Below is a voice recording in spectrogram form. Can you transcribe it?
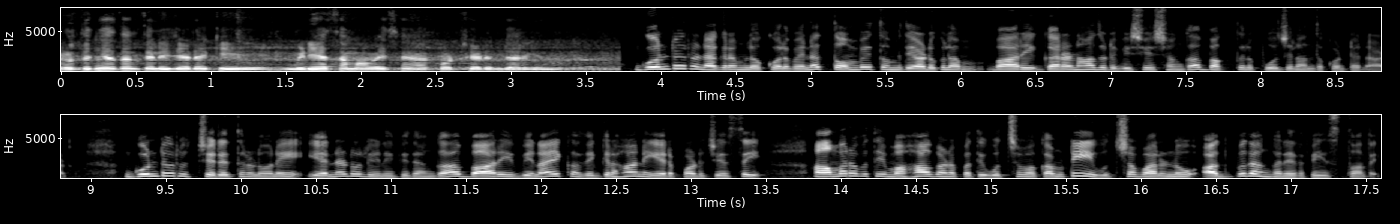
కృతజ్ఞతలు తెలియజేయడానికి మీడియా సమావేశం ఏర్పాటు చేయడం జరిగింది. గుంటూరు నగరంలో కొలువైన తొంభై తొమ్మిది అడుగుల భారీ గణనాథుడు విశేషంగా భక్తులు పూజలు అందుకుంటున్నాడు గుంటూరు చరిత్రలోనే ఎన్నడూ లేని విధంగా భారీ వినాయక విగ్రహాన్ని ఏర్పాటు చేసి అమరావతి మహాగణపతి ఉత్సవ కమిటీ ఈ ఉత్సవాలను అద్భుతంగా నిర్వహిస్తోంది.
